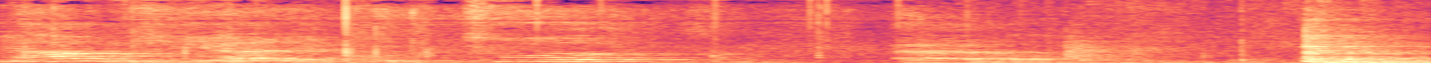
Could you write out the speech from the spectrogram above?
Wir haben hier eine Kultur, äh,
